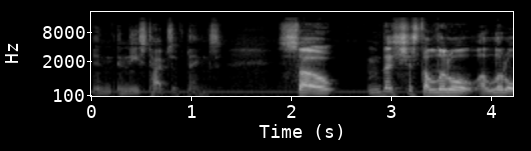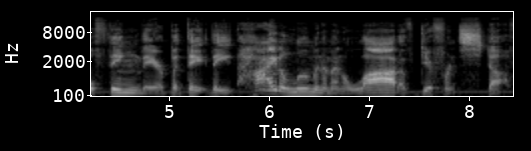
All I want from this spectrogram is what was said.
in, in these types of things. So that's just a little a little thing there, but they they hide aluminum in a lot of different stuff.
